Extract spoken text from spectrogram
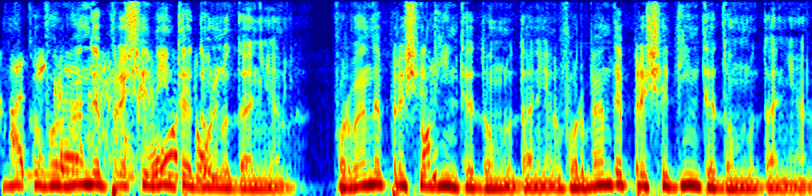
Nu, că vorbeam de președinte, votul- domnul Daniel. Vorbeam de președinte, domnul Daniel. Vorbeam de președinte, domnul Daniel.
